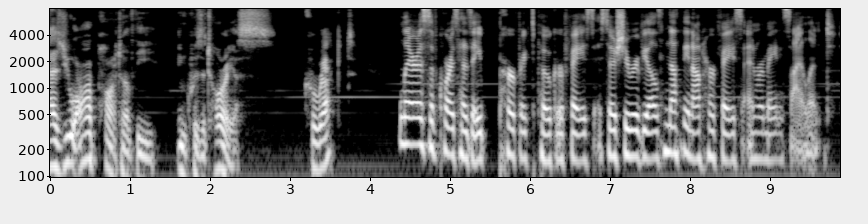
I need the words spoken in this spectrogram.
as you are part of the Inquisitorius, correct? Laris, of course, has a perfect poker face, so she reveals nothing on her face and remains silent.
